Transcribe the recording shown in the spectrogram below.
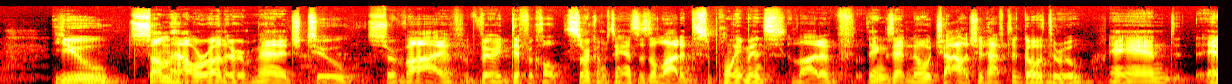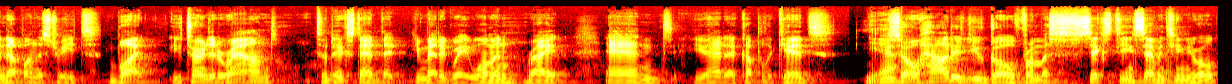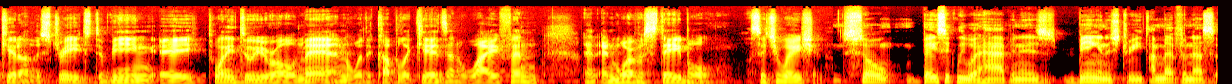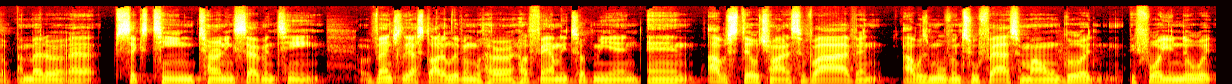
you somehow or other managed to survive very difficult circumstances, a lot of disappointments, a lot of things that no child should have to go through, and end up on the streets. But you turned it around to the extent that you met a great woman, right? And you had a couple of kids. Yeah. So, how did you go from a 16, 17 year old kid on the streets to being a 22 year old man with a couple of kids and a wife and, and, and more of a stable situation? So basically, what happened is being in the streets, I met Vanessa. I met her at 16, turning 17. Eventually, I started living with her, and her family took me in, and I was still trying to survive, and I was moving too fast for my own good. Before you knew it,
